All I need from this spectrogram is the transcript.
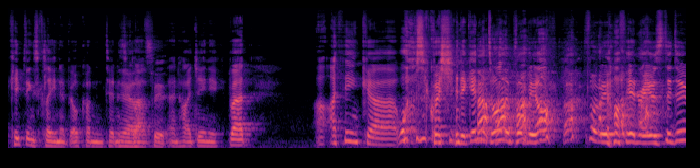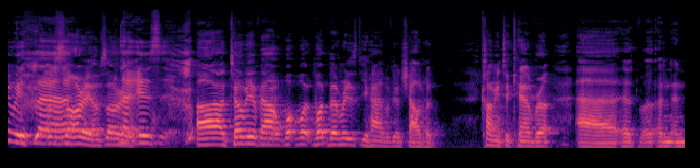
keep things clean at Belconnen Tennis Yeah, Club and hygienic. But I I think uh, what was the question again? The toilet put me off. Put me off, Henry. It was to do with. Uh, I'm sorry, I'm sorry. No, it was Uh, tell me about what, what, what memories do you have of your childhood coming to Canberra uh, and, and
